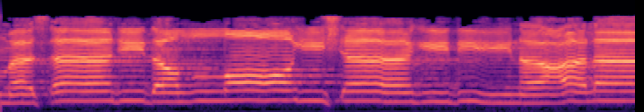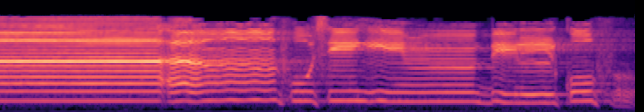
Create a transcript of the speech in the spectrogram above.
مَسَاجِدَ اللَّهِ شَاهِدِينَ عَلَىٰ أَنفُسِهِم بِالْكُفْرِ.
